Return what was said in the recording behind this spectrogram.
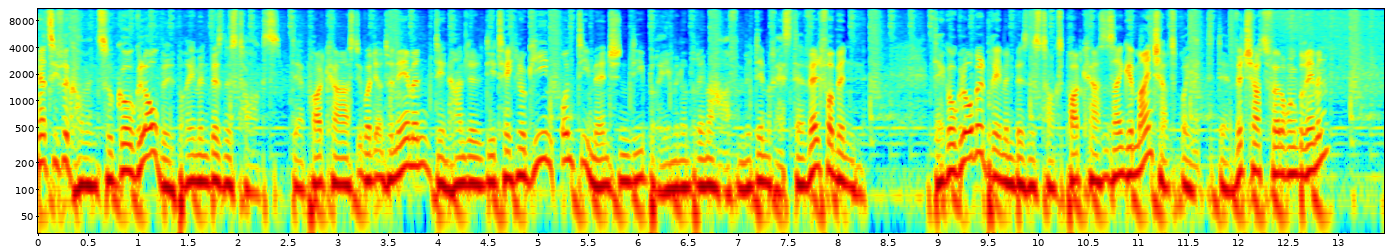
herzlich willkommen zu Go Global Bremen Business Talks, der Podcast über die Unternehmen, den Handel, die Technologien und die Menschen, die Bremen und Bremerhaven mit dem Rest der Welt verbinden. Der Go Global Bremen Business Talks Podcast ist ein Gemeinschaftsprojekt der Wirtschaftsförderung Bremen,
